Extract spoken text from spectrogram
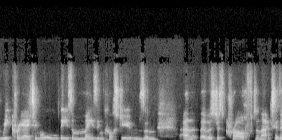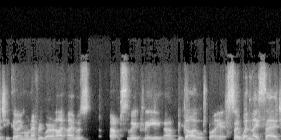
recreating all these amazing costumes and and there was just craft and activity going on everywhere and I, I was absolutely uh, beguiled by it. So when they said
